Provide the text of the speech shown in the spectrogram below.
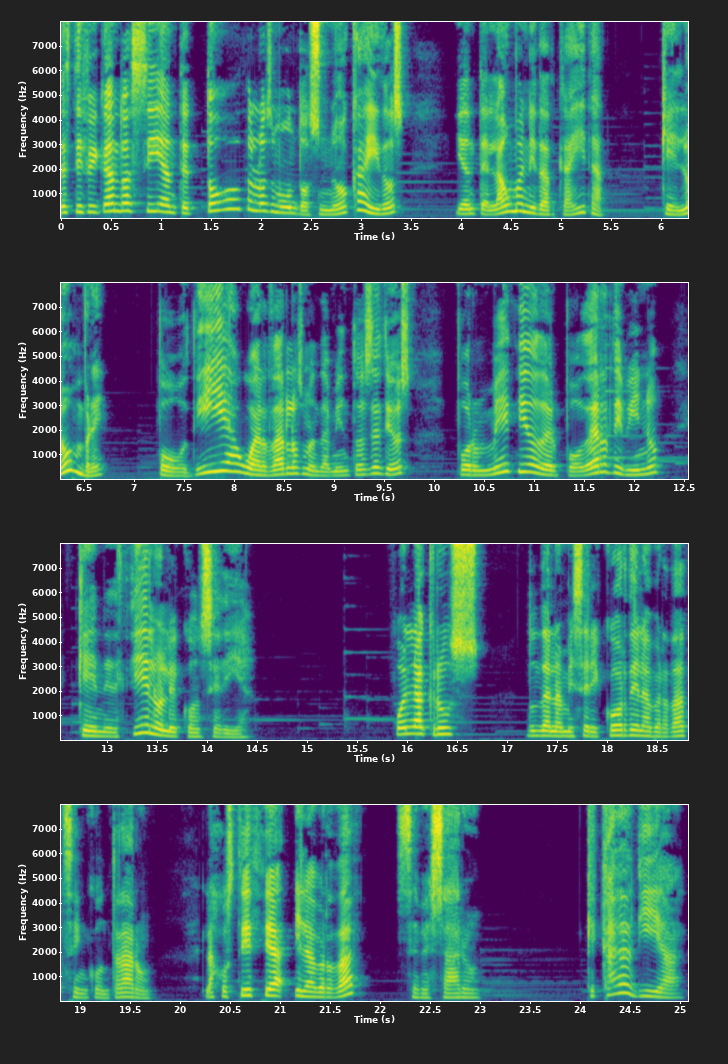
testificando así ante todos los mundos no caídos y ante la humanidad caída, que el hombre podía guardar los mandamientos de Dios por medio del poder divino que en el cielo le concedía. Fue en la cruz donde la misericordia y la verdad se encontraron, la justicia y la verdad se besaron. Que cada día,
